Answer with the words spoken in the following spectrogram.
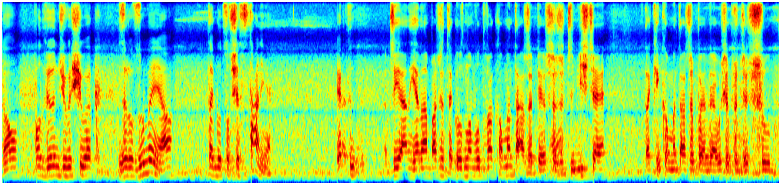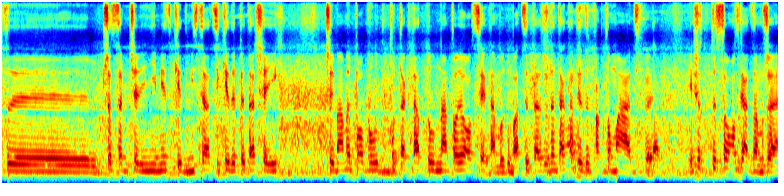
no, podjąć wysiłek zrozumienia tego, co się stanie. Jak ty, Znaczy ja, ja na bazie tego znowu dwa komentarze. Pierwsze, rzeczywiście takie komentarze pojawiały się przecież wśród yy, przedstawicieli niemieckiej administracji, kiedy pyta się ich, czy mamy powód do traktatu NATO-Rosja. Tam był chyba cytat, że ten traktat jest de facto martwy. Tak. Ja się z tobą zgadzam, że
